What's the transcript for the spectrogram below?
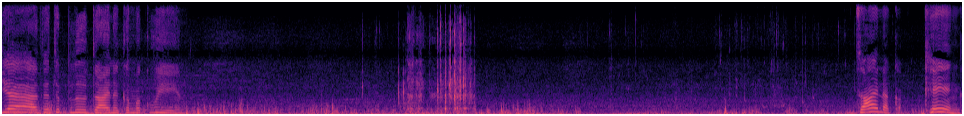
Yeah, that's a blue Dinoco McQueen. Dinoco King.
